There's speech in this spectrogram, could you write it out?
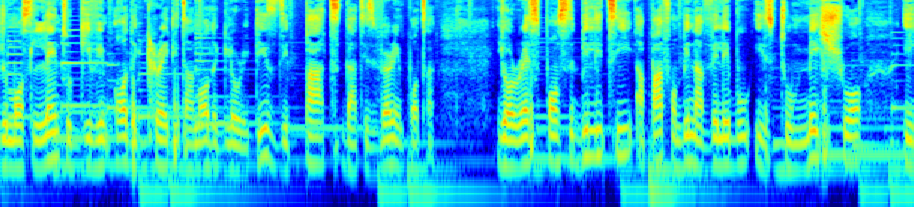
you must learn to give him all the credit and all the glory. This is the part that is very important. Your responsibility, apart from being available, is to make sure he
